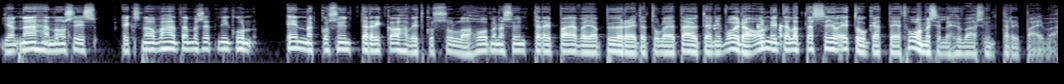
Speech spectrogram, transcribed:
Ja näähän on siis, eikö nämä ole vähän tämmöiset niin kuin ennakkosynttärikahvit, kun sulla on huomenna synttäripäivä ja pyöreitä tulee täyteen, niin voidaan onnitella tässä jo etukäteen, että huomiselle hyvää synttäripäivää.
